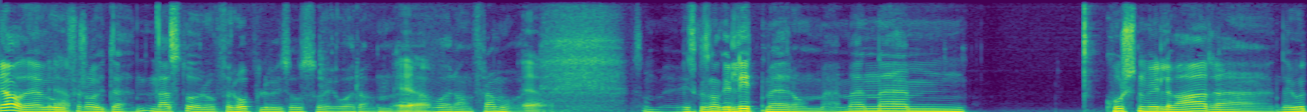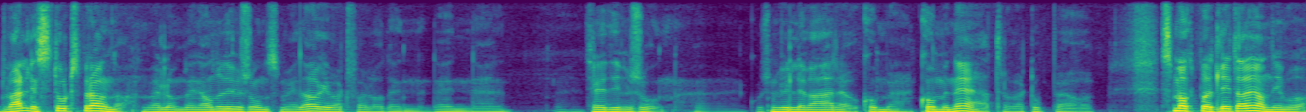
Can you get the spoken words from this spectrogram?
Ja, det er jo Ja. for så vidt det. Neste år og forhåpentligvis også i årene, Ja. årene fremover. Ja. Som vi skal snakke litt mer om. Men um, hvordan vil det være Det er jo et veldig stort sprang da, mellom den andre divisjonen som er i dag, i hvert fall, og den, den eh, tredje divisjonen. Eh, hvordan vil det være å komme, komme ned etter å ha vært oppe og smakt på et litt annet nivå?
